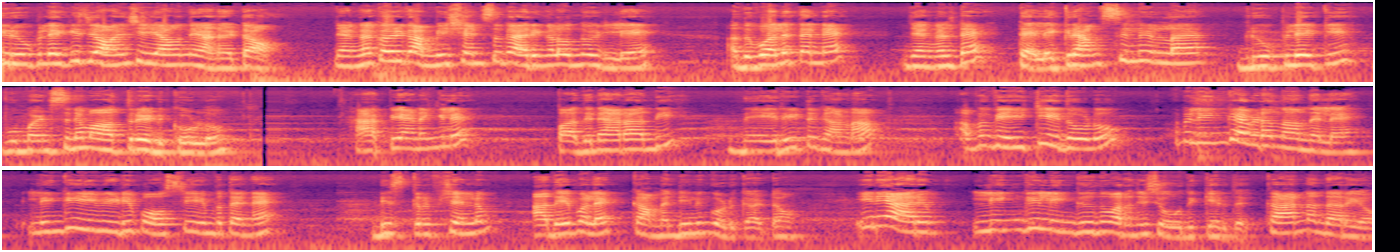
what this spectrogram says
ഗ്രൂപ്പിലേക്ക് ജോയിൻ ചെയ്യാവുന്നതാണ് കേട്ടോ. ഞങ്ങൾക്ക് ഒരു കമ്മീഷൻസ് കാര്യങ്ങളൊന്നും ഇല്ലേ? അതുപോലെ തന്നെ ഞങ്ങളുടെ ടെലിഗ്രാംസിലുള്ള ഗ്രൂപ്പിലേക്ക് വുമൺസിനെ മാത്രമേ എടുക്കുള്ളൂ. ഹാപ്പി ആണെങ്കിൽ പതിനാറാം തീയതി നേരിട്ട് കാണാം. അപ്പോൾ വെയിറ്റ് ചെയ്തോളൂ. അപ്പോൾ ലിങ്ക് എവിടെ നിന്നാന്നല്ലേ? ലിങ്ക് ഈ വീഡിയോ പോസ്റ്റ് ചെയ്യുമ്പോൾ തന്നെ ഡിസ്ക്രിപ്ഷനിലും അതേപോലെ കമന്റിലും കൊടുക്കുക കേട്ടോ. ഇനി ആരും ലിങ്ക് ലിങ്ക് എന്ന് പറഞ്ഞ് ചോദിക്കരുത്. കാരണം എന്താ അറിയോ?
